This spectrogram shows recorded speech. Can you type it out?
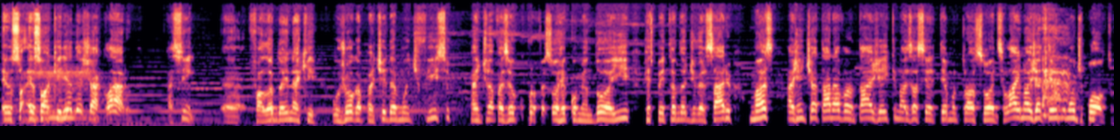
Eu só, eu só queria deixar claro, assim, é, falando aí, né, que o jogo, a partida é muito difícil, a gente vai fazer o que o professor recomendou aí, respeitando o adversário, mas a gente já tá na vantagem aí que nós acertemos o troço antes lá e nós já temos um milhão de pontos.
